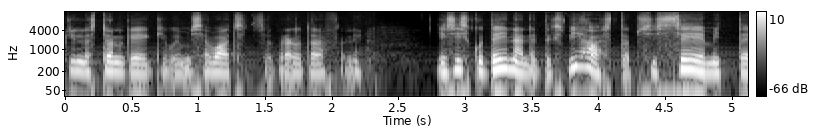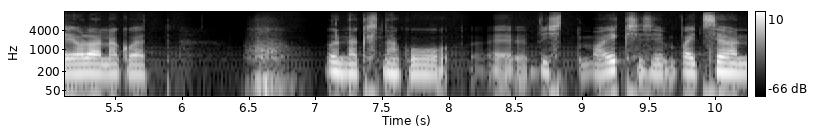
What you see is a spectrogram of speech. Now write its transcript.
kindlasti on keegi või mis sa vaatasid seal praegu telefoni, ja siis, kui teine näiteks vihastab, siis see mitte ei ole nagu, et huh, õnneks nagu Eh, vist ma eksisin, vaid see on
